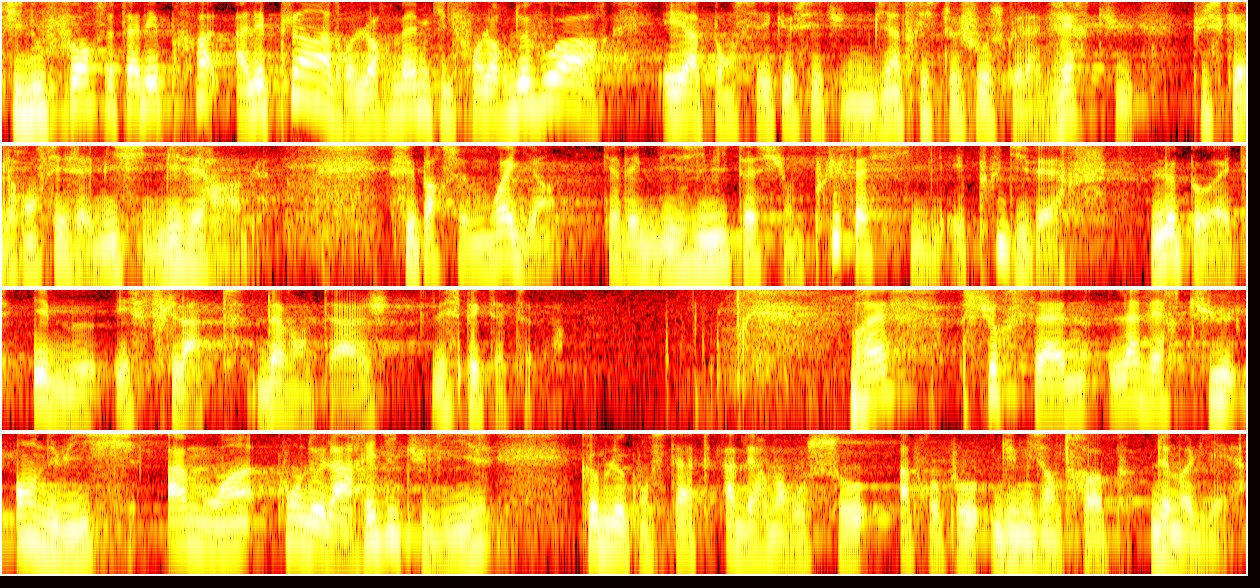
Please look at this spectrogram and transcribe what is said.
qui nous forcent à les, à les plaindre, lors même qu'ils font leur devoir, et à penser que c'est une bien triste chose que la vertu, puisqu'elle rend ses amis si misérables. C'est par ce moyen qu'avec des imitations plus faciles et plus diverses, le poète émeut et flatte davantage les spectateurs. Bref, sur scène, la vertu ennuie, à moins qu'on ne la ridiculise, comme le constate Abermont Rousseau à propos du misanthrope de Molière.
